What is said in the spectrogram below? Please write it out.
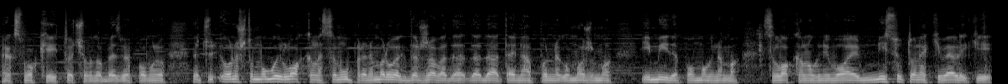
Rekli smo, ok, to ćemo da obezbe pomoći. Znači, ono što mogu i lokalne samouprave, ne mora uvek država da, da da taj napor, nego možemo i mi da pomognemo sa lokalnog nivoja. Nisu to neki veliki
